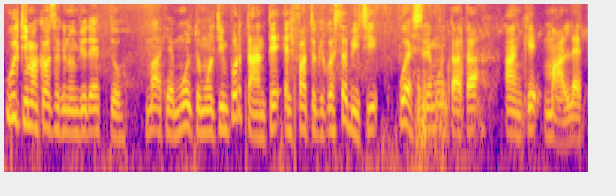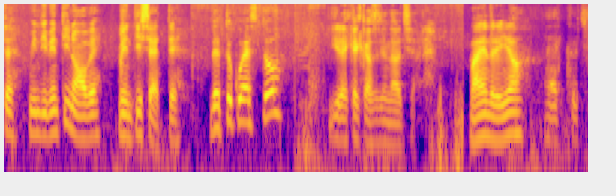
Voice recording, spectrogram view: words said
Ultima cosa che non vi ho detto ma che è molto molto importante è il fatto che questa bici può essere montata anche mallet. Quindi 29 27 detto questo direi che è il caso di andare a girare vai Andrino eccoci.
